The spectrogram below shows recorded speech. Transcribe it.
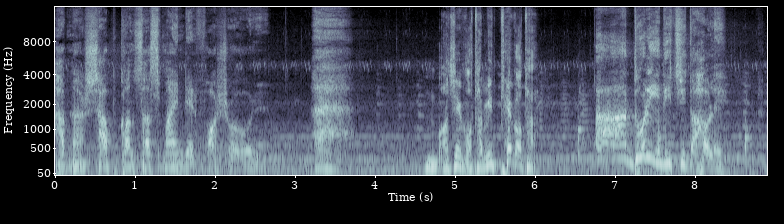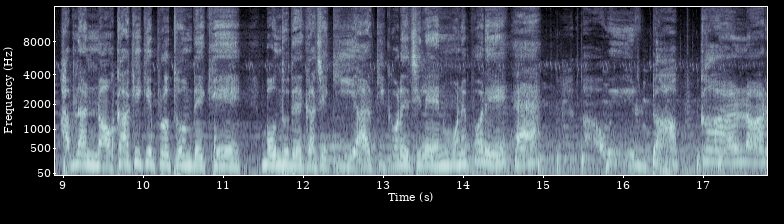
আপনার সাবকনসাস মাইন্ডের ফসল। হ্যাঁ। বাজে কথা মিথ্যে কথা। ধরিয়ে দিচ্ছি তাহলে। আপনার নকাকিকে প্রথম দেখে বন্ধুদের কাছে কি আর কি করেছিলেন মনে পড়ে হ্যাঁ? ওই ডাবকান আর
